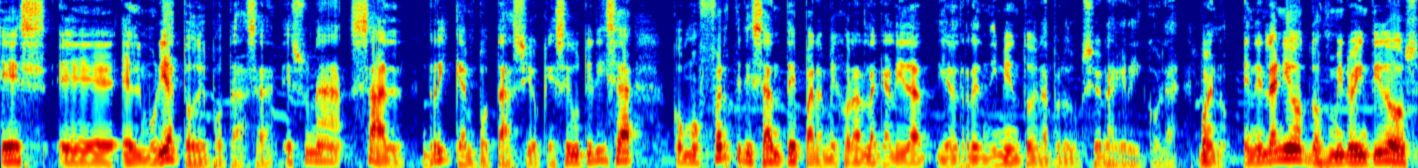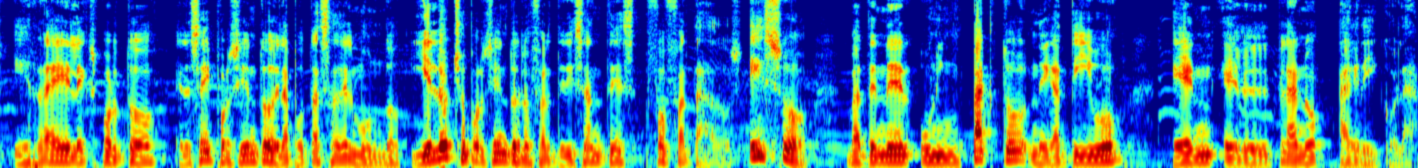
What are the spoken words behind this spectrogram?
es eh, el muriato de potasa, es una sal rica en potasio que se utiliza como fertilizante para mejorar la calidad y el rendimiento de la producción agrícola. Bueno, en el año 2022 Israel exportó el 6% de la potasa del mundo y el 8% de los fertilizantes fosfatados. Eso va a tener un impacto negativo en el plano agrícola.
